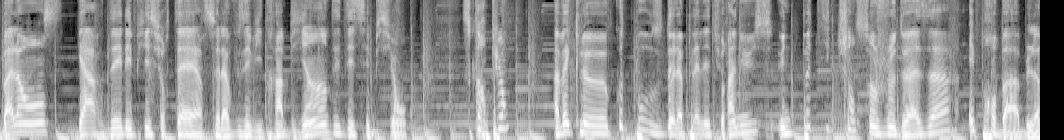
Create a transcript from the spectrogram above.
Balance, gardez les pieds sur terre, cela vous évitera bien des déceptions. Scorpion, avec le coup de pouce de la planète Uranus, une petite chance au jeu de hasard est probable.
